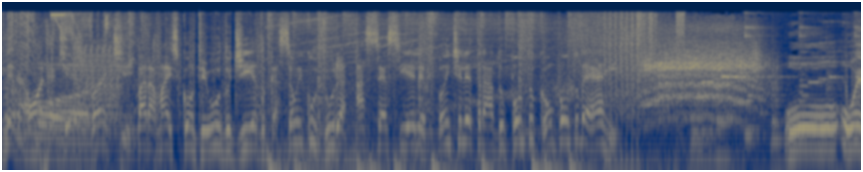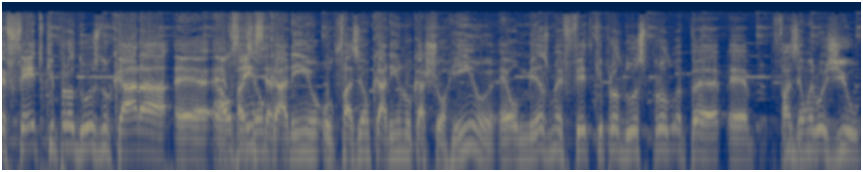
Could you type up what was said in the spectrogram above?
Memória de Elefante. Para mais conteúdo de educação e cultura, acesse elefanteletrado.com.br. O, o efeito que produz no cara é, é Ausência, fazer um né? carinho, o fazer um carinho no cachorrinho é o mesmo efeito que produz pro- é, é, fazer um elogio.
